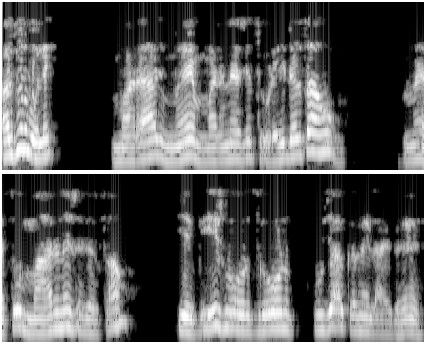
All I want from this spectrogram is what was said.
अर्जुन बोले महाराज, मैं मरने से थोड़े ही डरता हूँ। मैं तो मारने से डरता हूँ। ये भीष्म और द्रोण पूजा करने लायक हैं।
